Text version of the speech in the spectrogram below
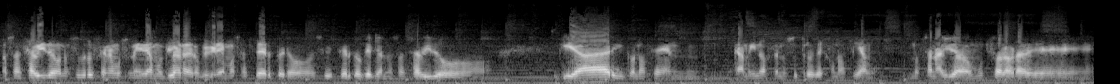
Nos han sabido, nosotros tenemos una idea muy clara de lo que queremos hacer, pero sí es cierto que ellos nos han sabido guiar y conocen caminos que nosotros desconocíamos. Nos han ayudado mucho a la hora de,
